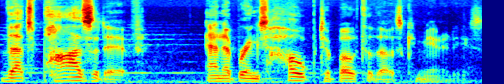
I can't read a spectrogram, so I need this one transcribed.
that's positive and that brings hope to both of those communities.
